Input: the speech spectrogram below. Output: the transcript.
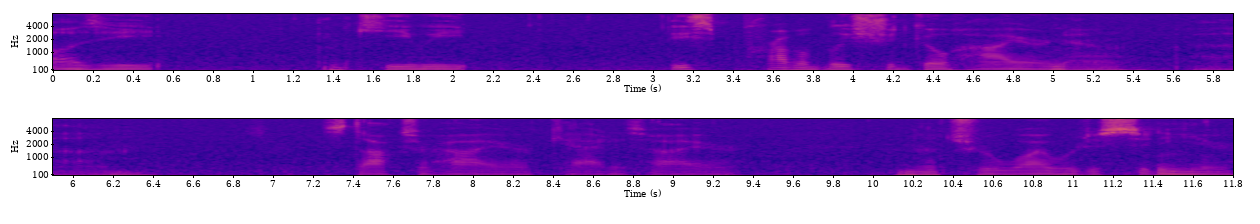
Aussie and Kiwi these probably should go higher now. Um, stocks are higher, CAD is higher. I'm not sure why we're just sitting here.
